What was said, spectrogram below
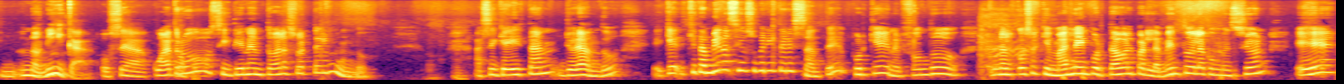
No, nica. O sea, cuatro si tienen toda la suerte del mundo. Así que ahí están llorando, eh, que, que también ha sido súper interesante, porque en el fondo una de las cosas que más le ha importado al Parlamento de la Convención es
